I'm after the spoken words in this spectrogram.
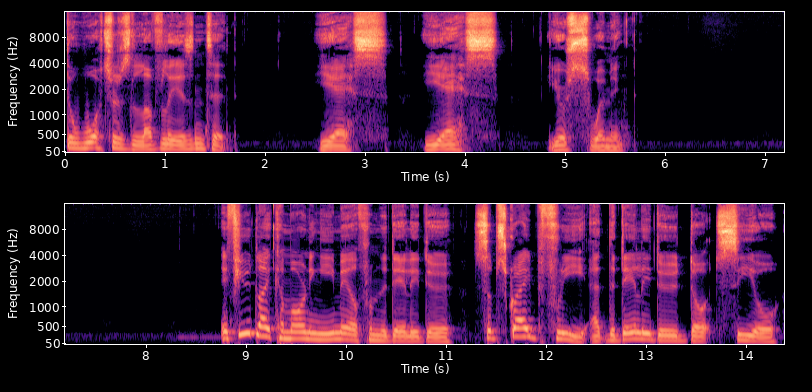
The water's lovely, isn't it? Yes, yes, you're swimming. If you'd like a morning email from the Daily Do, subscribe free at thedailydo.co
